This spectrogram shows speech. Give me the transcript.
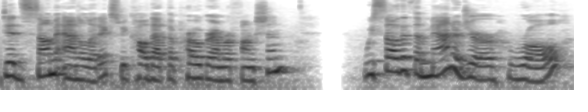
did some analytics. We call that the programmer function. We saw that the manager role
